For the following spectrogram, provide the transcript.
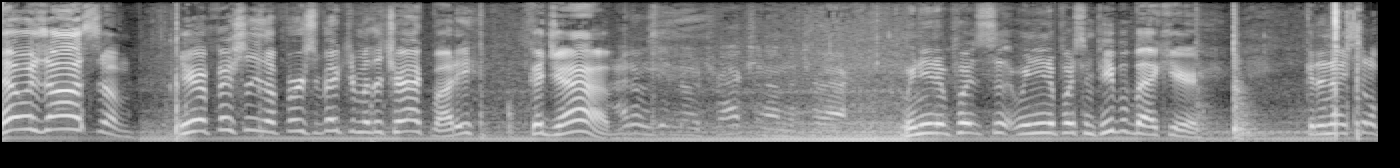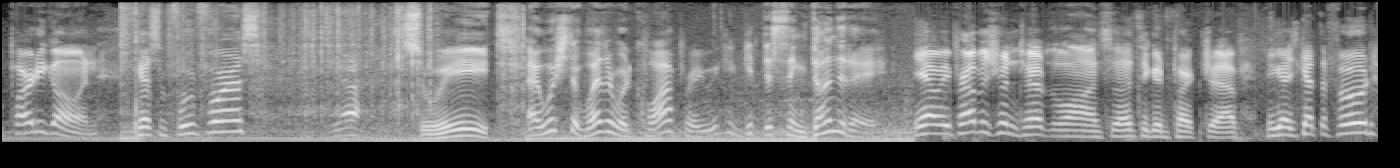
That was awesome. You're officially the first victim of the track, buddy. Good job. I don't get no traction on the track. We need to put some, we need to put some people back here. Get a nice little party going. You got some food for us? Yeah. Sweet. I wish the weather would cooperate. We could get this thing done today. Yeah, we probably shouldn't tear up the lawn, so that's a good park job. You guys got the food?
